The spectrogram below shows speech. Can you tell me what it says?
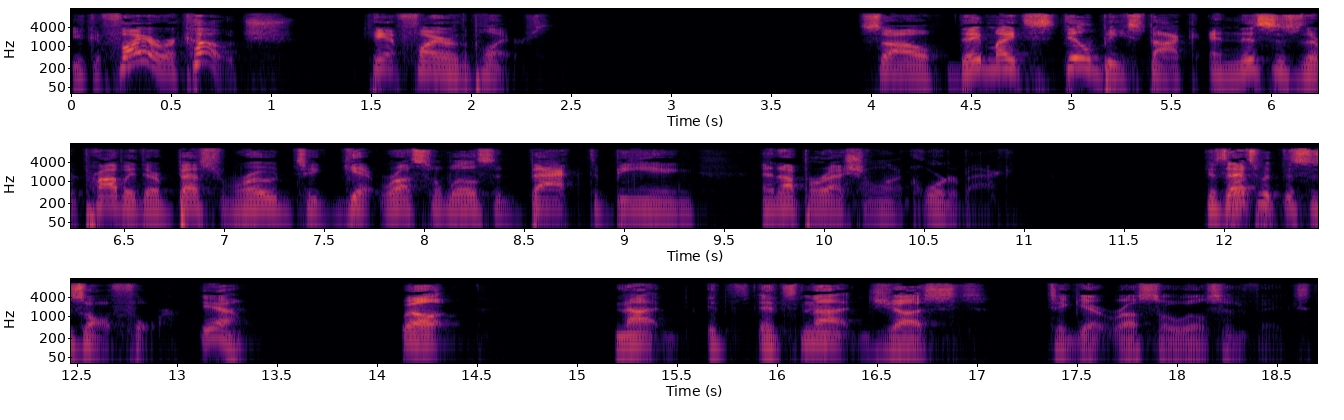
You can fire a coach, can't fire the players. So they might still be stuck, and this is their probably their best road to get Russell Wilson back to being an upper echelon quarterback, because that's what this is all for. Yeah. Well, not it's it's not just to get Russell Wilson fixed.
